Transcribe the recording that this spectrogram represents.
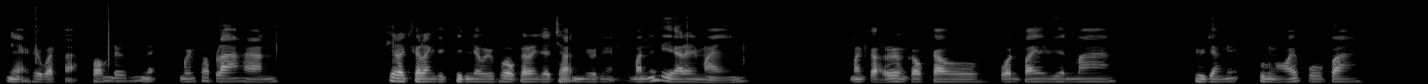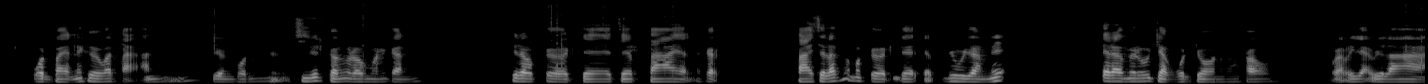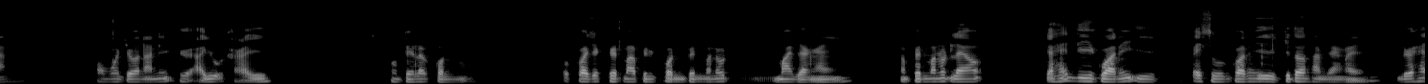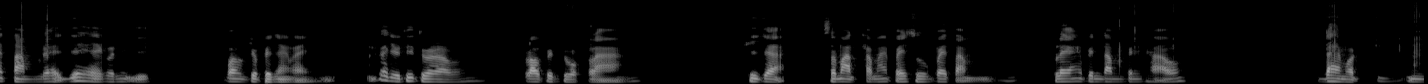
เนี่ยคือวัตตะของเดิมนั่นแหละเหมือนข้าวปลาอาหาร ที่เรากำลังจะกินจะบริโภคกำลังจะฉันอยู่เนี่ย มันไม่มีอะไรใหม่ มันก็เรื่องเก่าๆวนไปเวียนมา อยู่อย่างนี้กุ้งหอยปูปลาวนไปนั่นคือวัตตะอันเปลี่ยนบนชีวิตของเราเหมือนกัน ที่เราเกิดแก่เจ็บตายแล้วก็ ตายเสร็จแล้วก็มาเกิดแก่จ็บอยู่อย่างนี้ แต่เราไม่รู้จักวงจรของเขาว่าระยะเวลา ของวงจรนั้นนี้คืออายุไขของแต่ละคนก็จะเกิดมาเป็นคนเป็นมนุษย์มาอย่างไง มันเป็นมนุษย์แล้ว จะให้ดีกว่านี้อีก ไปสูงกว่านี้อีกจะต้องทำอย่างไร หรือให้ต่ำหรือให้แย่กว่านี้อีก ว่ามันจะเป็นอย่างไรมันก็อยู่ที่ตัวเรา เราเป็นตัวกลาง ที่จะ สามารถทำให้ไปสูงไปต่ำแปลงเป็นดำเป็นขาว ได้หมด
